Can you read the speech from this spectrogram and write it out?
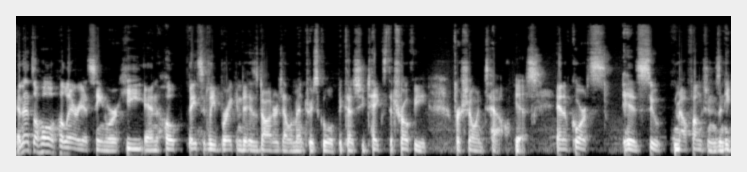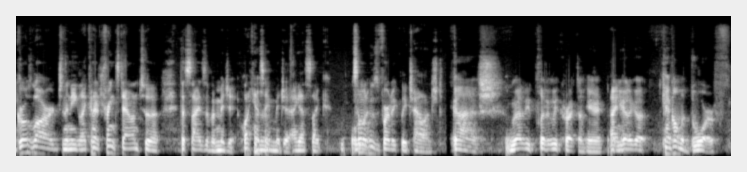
And that's a whole hilarious scene where he and Hope basically break into his daughter's elementary school because she takes the trophy for show and tell. Yes. And of course, his suit malfunctions and he grows large and then he like kind of shrinks down to the size of a midget. Well, I can't say midget. I guess like someone who's vertically challenged. Gosh, we gotta be politically correct on here. I you gotta go. Can't call him a dwarf.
